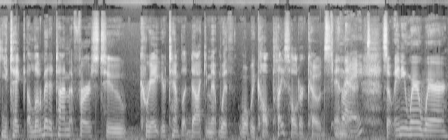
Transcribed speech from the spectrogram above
you take a little bit of time at first to create your template document with what we call placeholder codes in Right. there. So anywhere where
